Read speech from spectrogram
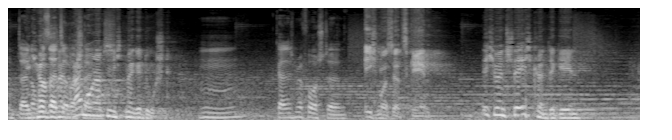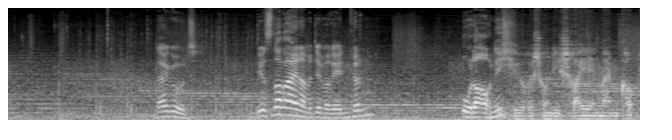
Und deine ich habe seit drei. Monaten nicht mehr geduscht. Hm, kann ich mir vorstellen. Ich muss jetzt gehen. Ich wünschte, ich könnte gehen. Na gut. Hier ist noch einer, mit dem wir reden können. Oder auch nicht. Ich höre schon die Schreie in meinem Kopf.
